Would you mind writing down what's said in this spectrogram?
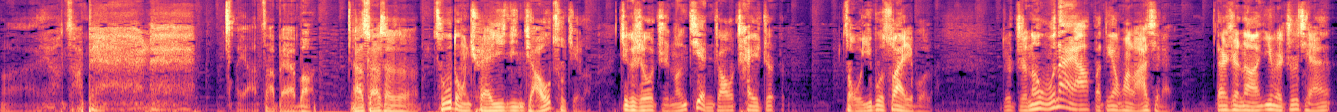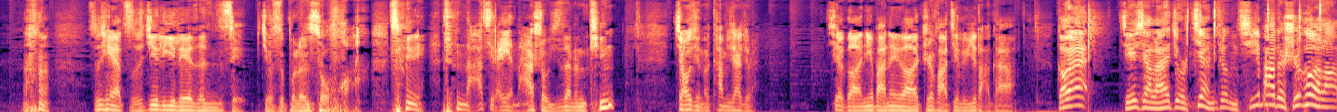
哎呀，咋办嘞？哎呀，咋办吧？啊，算了算，主动权已经交出去了，这个时候只能见招拆招，走一步算一步了，就只能无奈啊，把电话拿起来。但是呢，因为之前 之前自己立的人设就是不能说话，所以拿起来也拿手机在那听，交警都看不下去了。谢哥，你把那个执法记录仪打开啊，各位。接下来就是见证奇葩的时刻了，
